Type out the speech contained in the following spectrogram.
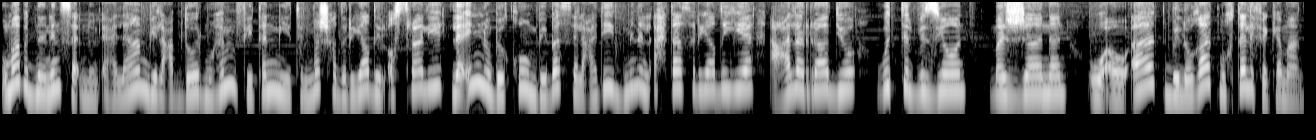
وما بدنا ننسى أنه الإعلام بيلعب دور مهم في تنمية المشهد الرياضي الأسترالي لأنه بيقوم ببث العديد من الأحداث الرياضية على الراديو والتلفزيون مجانا وأوقات بلغات مختلفة كمان.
